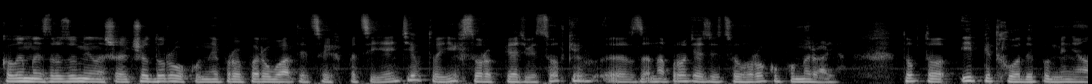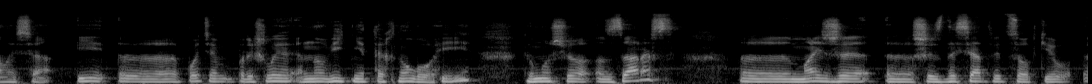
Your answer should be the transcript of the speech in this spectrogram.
коли ми зрозуміли, що якщо до року не прооперувати цих пацієнтів, то їх 45% е, на протязі цього року помирає. Тобто і підходи помінялися, і е, потім прийшли новітні технології, тому що зараз е, майже е, 60% е,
